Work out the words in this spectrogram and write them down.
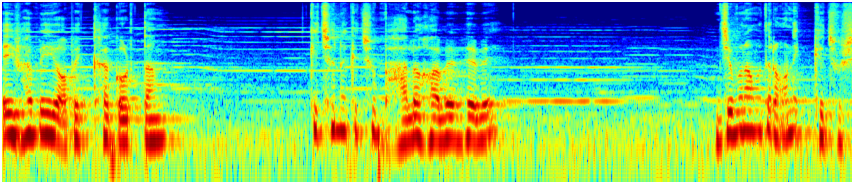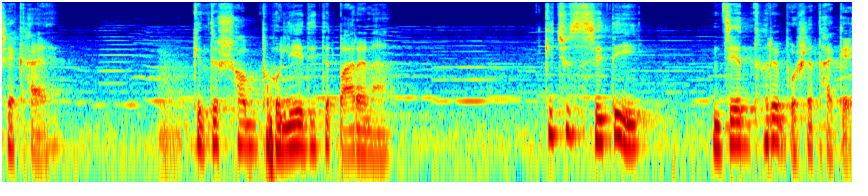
এইভাবেই অপেক্ষা করতাম। কিছু না কিছু ভালো হবে ভেবে। জীবন আমাদের অনেক কিছু শেখায়, কিন্তু সব ভুলিয়ে দিতে পারে না। কিছু স্মৃতি জেদ ধরে বসে থাকে।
